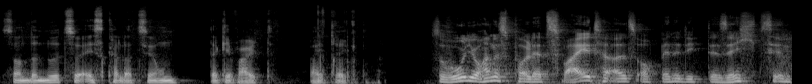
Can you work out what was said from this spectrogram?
sondern nur zur Eskalation der Gewalt beiträgt. Sowohl Johannes Paul II. als auch Benedikt XVI.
